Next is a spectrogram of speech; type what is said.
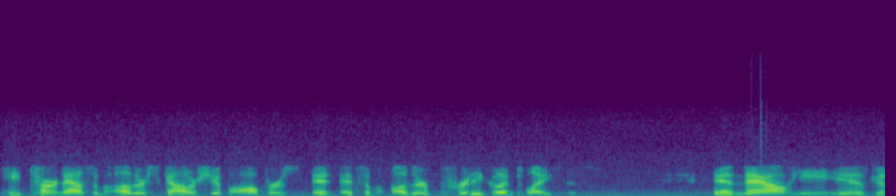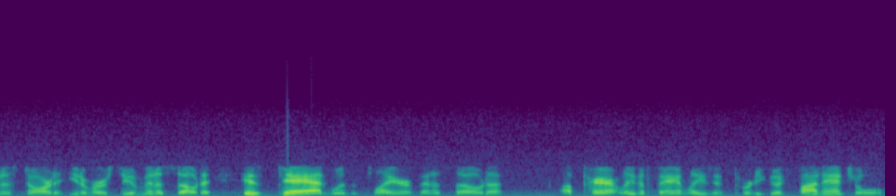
He turned down some other scholarship offers at, at some other pretty good places. And now he is going to start at University of Minnesota. His dad was a player at Minnesota. Apparently, the family's in pretty good financial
